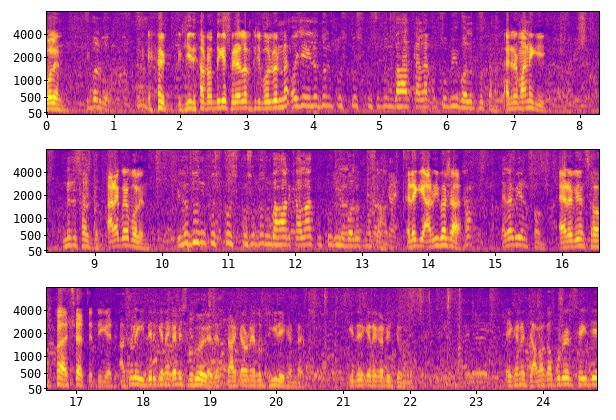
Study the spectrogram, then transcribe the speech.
বলেন। কি বলব কি আপনার দিকে ফেরালাম কিছু বলবেন না? ওই যে ইলুদুন কুসকুস কুসুদুন বাহার কালা কুতুবি বলত তাহা এটার মানে কি? আরেকবার বলেন। ইলুদুন কুসকুস কুসুদুন বাহার কালা কুতুবি বলত তাহা এটা কি আরবি ভাষা? অ্যারাবিয়ান সং। অ্যারাবিয়ান সং আচ্ছা আচ্ছা ঠিক আছে। আসলে ঈদের কেনাকাটি শুরু হয়ে গেছে তার কারণে এত ভিড় এখানটায়। ঈদের কেনাকাটির জন্য। এখানে জামা কাপড়ের সেই যে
